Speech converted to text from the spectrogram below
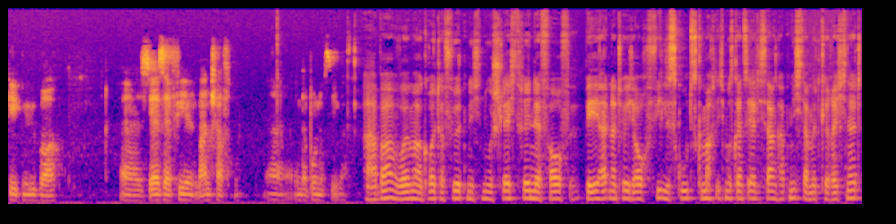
gegenüber äh, sehr, sehr vielen Mannschaften äh, in der Bundesliga. Aber wollen wir Kräuter Fürth nicht nur schlecht reden. Der VfB hat natürlich auch vieles Gutes gemacht. Ich muss ganz ehrlich sagen, habe nicht damit gerechnet.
